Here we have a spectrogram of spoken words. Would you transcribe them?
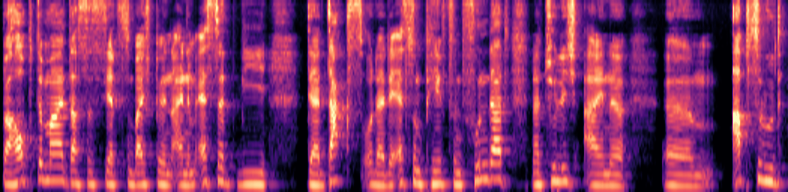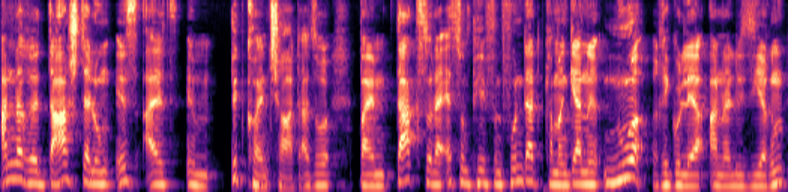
behaupte mal, dass es jetzt zum Beispiel in einem Asset wie der DAX oder der S&P 500 natürlich eine ähm, absolut andere Darstellung ist als im Bitcoin-Chart. Also beim DAX oder S&P 500 kann man gerne nur regulär analysieren.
